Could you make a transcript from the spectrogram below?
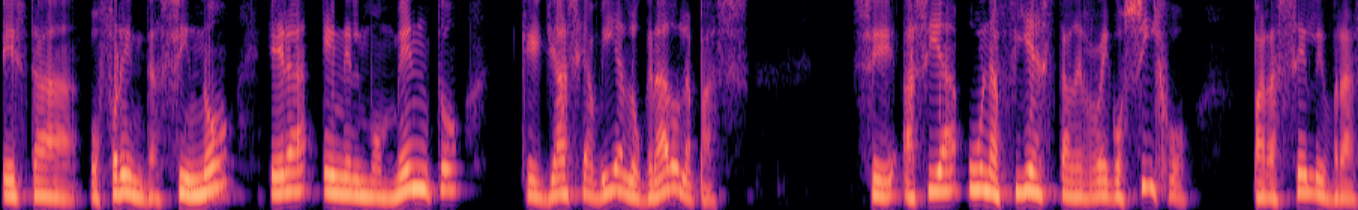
esta ofrenda, sino era en el momento que ya se había logrado la paz se hacía una fiesta de regocijo para celebrar.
